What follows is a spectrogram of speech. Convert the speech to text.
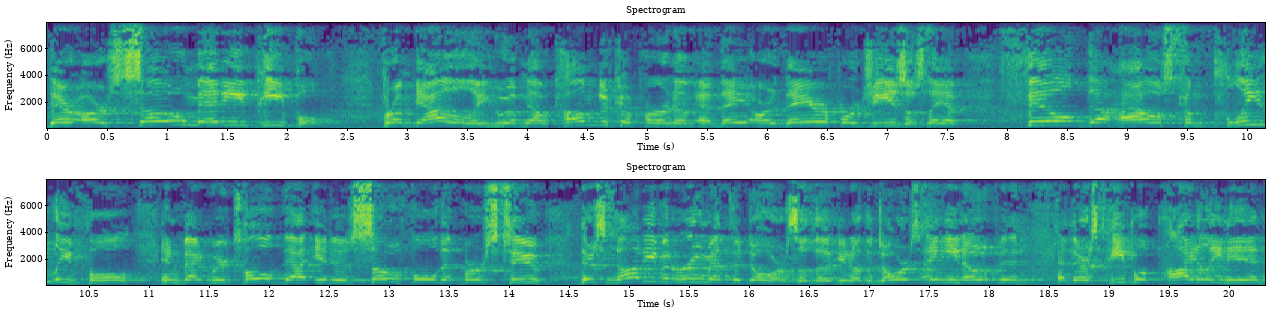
There are so many people from Galilee who have now come to Capernaum and they are there for Jesus. They have filled the house completely full. In fact, we're told that it is so full that verse 2, there's not even room at the door. So the, you know, the door's hanging open and there's people piling in.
